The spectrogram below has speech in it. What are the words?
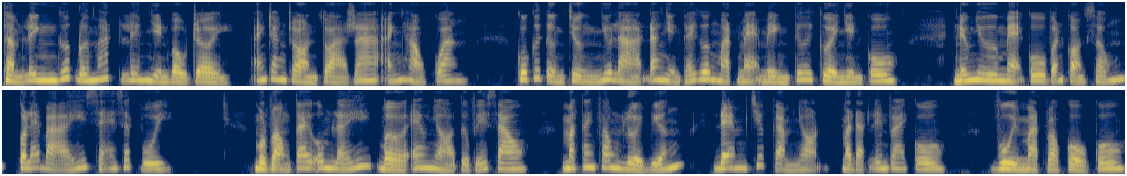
Thẩm Linh ngước đôi mắt lên nhìn bầu trời, ánh trăng tròn tỏa ra ánh hào quang. Cô cứ tưởng chừng như là đang nhìn thấy gương mặt mẹ mình tươi cười nhìn cô. Nếu như mẹ cô vẫn còn sống, có lẽ bà ấy sẽ rất vui. Một vòng tay ôm lấy bờ eo nhỏ từ phía sau. Mạc Thanh Phong lười biếng, đem chiếc cằm nhọn mà đặt lên vai cô. Vùi mặt vào cổ cô,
